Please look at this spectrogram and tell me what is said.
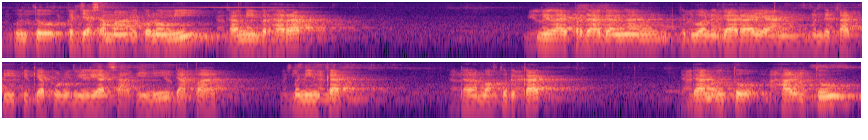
Untuk kerjasama ekonomi, kami berharap nilai perdagangan kedua negara yang mendekati 30 miliar saat ini dapat meningkat dalam waktu dekat dan untuk hal itu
